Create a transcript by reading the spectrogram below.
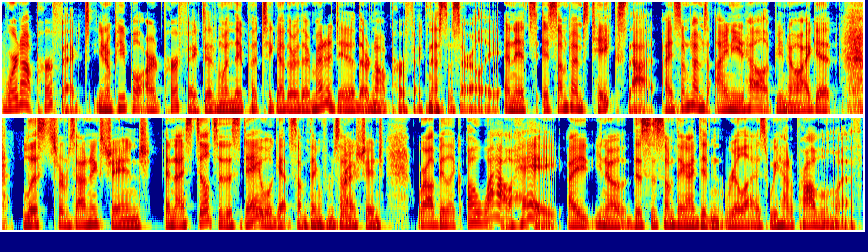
we're not perfect. You know, people aren't perfect and when they put together their metadata they're not perfect necessarily. And it's it sometimes takes that. I sometimes i need help. You know i get lists from sound exchange and i still to this day will get something from sound right. exchange where i'll be like oh wow hey i you know this is something i didn't realize we had a problem with.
